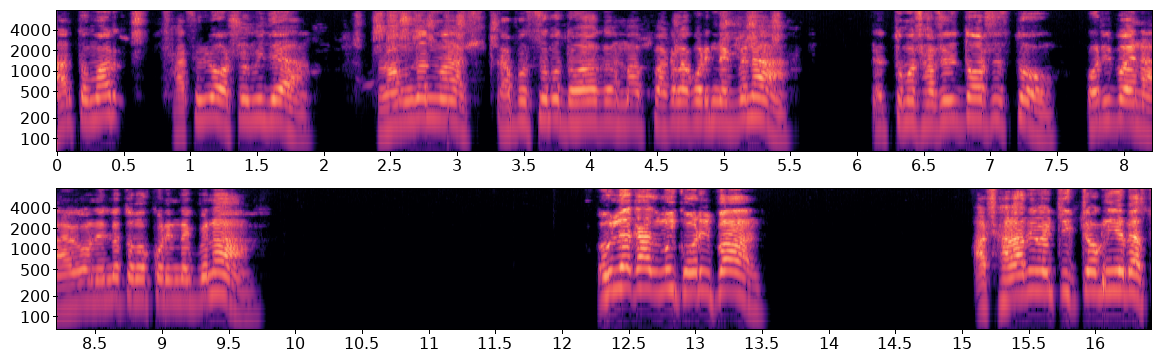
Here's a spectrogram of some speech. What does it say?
আর তোমার শাশুড়ি অসুবিধা। রমজান মাস, কাপড় চোপড় ধোয়া পাকলা করে রাখবে না? তোমার শাশুড়ি তো অসুস্থ, করি পায় না। এখন এলে তোমার করে রাখবে না? ওগুলা কাজ মুই করি, পান। আর সারাদিন ওই টিকটক নিয়ে ব্যস্ত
